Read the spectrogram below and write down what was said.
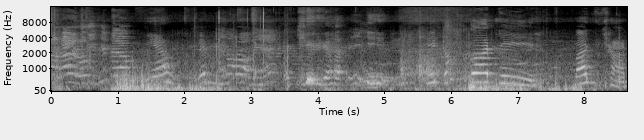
นอนได้เลยรถอีกพี่แมวเดี๋ยวเล่นไม่นอนหรอกแม่โอเคกันนี่ก็กดดีบ้านฉัน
